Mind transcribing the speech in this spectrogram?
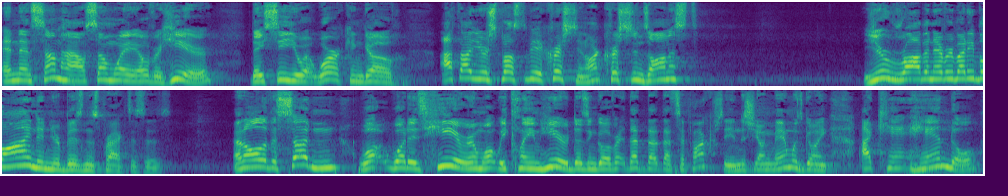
And then somehow, some way over here, they see you at work and go, I thought you were supposed to be a Christian. Aren't Christians honest? You're robbing everybody blind in your business practices. And all of a sudden, what, what is here and what we claim here doesn't go over. That, that, that's hypocrisy. And this young man was going, I can't handle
